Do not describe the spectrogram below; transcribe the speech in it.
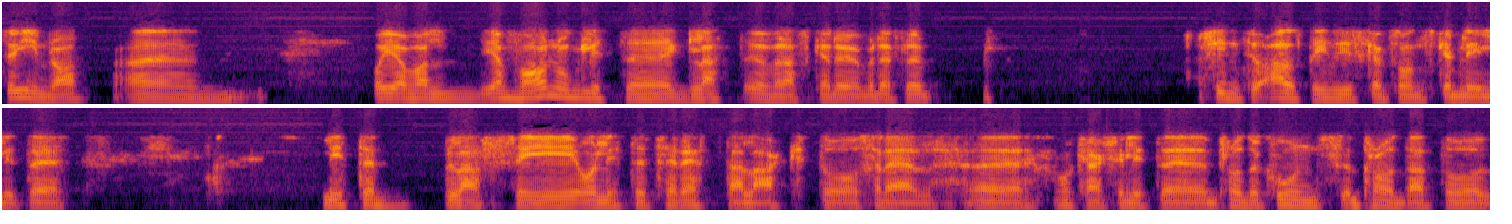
Svinbra. Uh, och jag var, jag var nog lite glatt överraskad över det. För det finns ju alltid en risk att sånt ska bli lite, lite blasé och lite tillrättalagt och sådär. Uh, och kanske lite produktionsproddat och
